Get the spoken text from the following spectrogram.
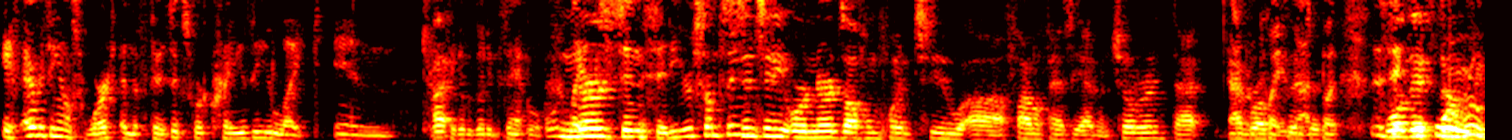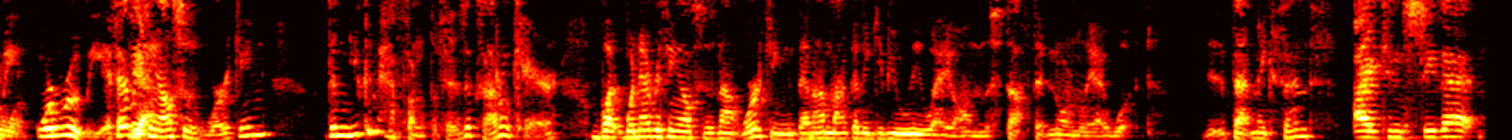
If everything else worked and the physics were crazy, like in trying to think of a good example, like Nerds- Sin City or something. Sin City or nerds often point to uh, Final Fantasy Advent Children. That I haven't played that, physics. but well, or RWBY one. or RWBY. If everything Yeah. else is working, then you can have fun with the physics. I don't care. But when everything else is not working, then I'm not going to give you leeway on the stuff that normally I would. If that makes sense. I can see that.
